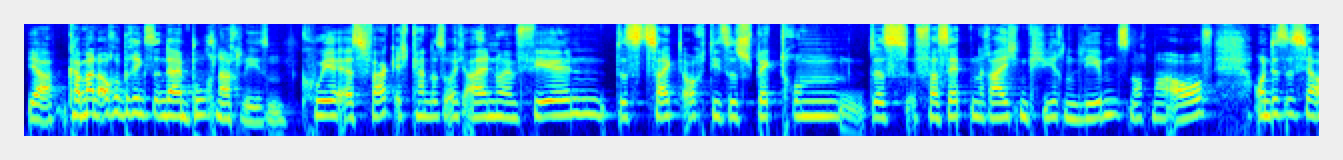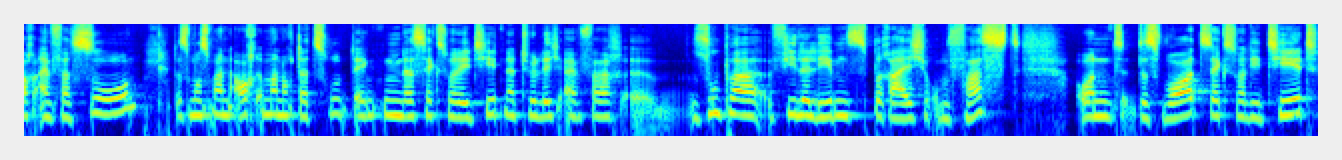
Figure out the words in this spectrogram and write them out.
Ja, kann man auch übrigens in deinem Buch nachlesen. Queer as fuck, ich kann das euch allen nur empfehlen. Das zeigt auch dieses Spektrum des facettenreichen queeren Lebens nochmal auf. Und es ist ja auch einfach so, das muss man auch immer noch dazu denken, dass Sexualität natürlich einfach äh, super viele Lebensbereiche umfasst und das Wort Sexualität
